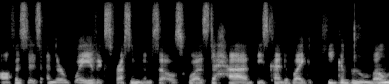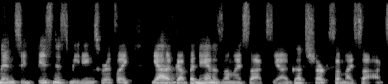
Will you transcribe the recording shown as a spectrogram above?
offices and their way of expressing themselves was to have these kind of like peekaboo moments in business meetings where it's like, yeah, I've got bananas on my socks. Yeah, I've got sharks on my socks.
